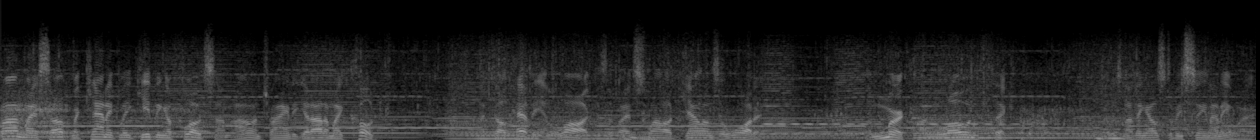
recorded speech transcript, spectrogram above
found myself mechanically keeping afloat somehow and trying to get out of my coat. I felt heavy and logged as if I'd swallowed gallons of water. The murk hung low and thick. There was nothing else to be seen anywhere.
